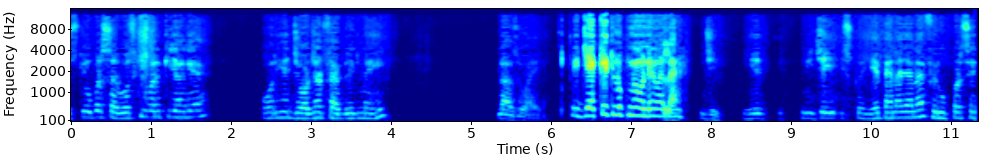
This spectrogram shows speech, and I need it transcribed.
उसके ऊपर सरवोस की वर्क किया गया है। और ये जॉर्जेट फैब्रिक में ही प्लाजो आएगा। तो ये जैकेट लुक में होने वाला है। जी ये नीचे इसको ये पहना जाना है फिर ऊपर से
